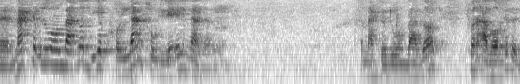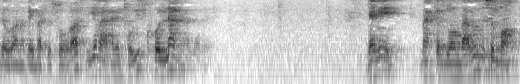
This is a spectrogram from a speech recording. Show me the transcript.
مکتب دوم بغداد دیگه کلا تولید علم نداره. مکتب دوم بغداد چون اواخر دوران غیبت صغراست دیگه مرحله تولید کلا نداره. یعنی مکتب دوم بغداد مثل ما.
